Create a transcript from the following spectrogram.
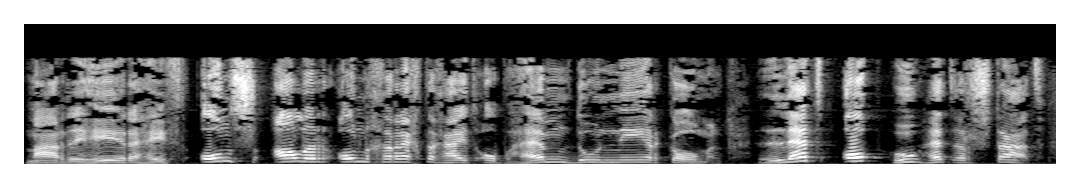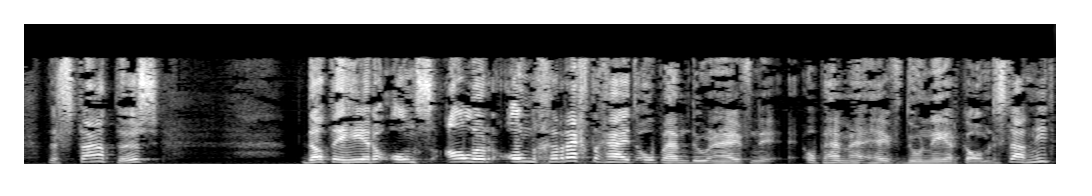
maar de Heere heeft ons aller ongerechtigheid op hem doen neerkomen. Let op hoe het er staat. Er staat dus dat de Heere ons aller ongerechtigheid op hem, doen heeft, op hem heeft doen neerkomen. Er staat niet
